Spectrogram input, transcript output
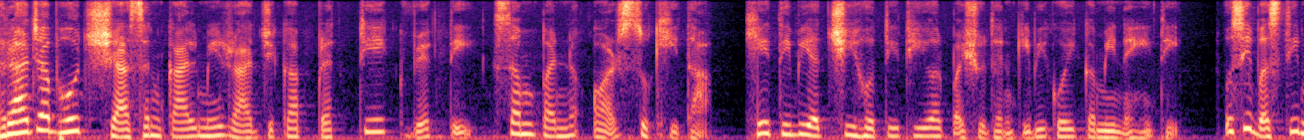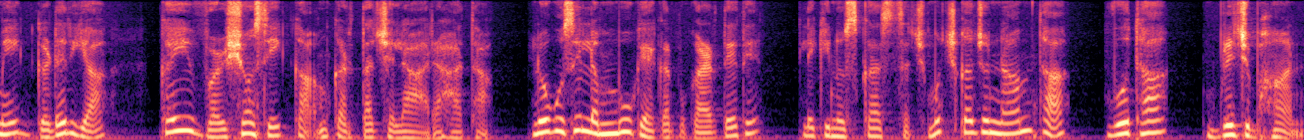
राजा भोज शासन काल में राज्य का प्रत्येक व्यक्ति संपन्न और सुखी था। खेती भी अच्छी होती थी और पशुधन की भी कोई कमी नहीं थी। उसी बस्ती में गडरिया कई वर्षों से काम करता चला आ रहा था। लोग उसे लंबू कहकर पुकारते थे, लेकिन उसका सचमुच का जो नाम था, वो था ब्रिजभान।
